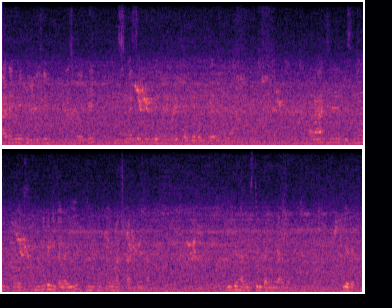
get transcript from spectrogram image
गार्डन में फूल के पौधे जिसमें से कुछ भी बड़े बड़े पौधे बनते हैं मतलब और आज इसमें भिंडी भी निकल आई है भिंडी के माछ काटने का। इनकी हार्वेस्टिंग करेंगे आज ये देखें।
